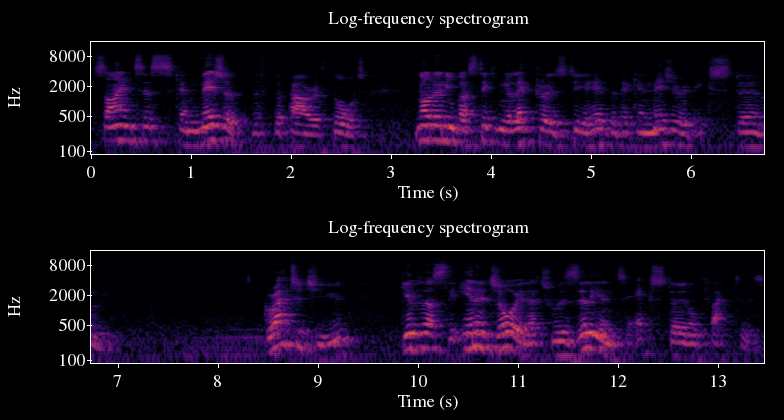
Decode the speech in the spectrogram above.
Scientists can measure the, the power of thought, not only by sticking electrodes to your head, but they can measure it externally. Gratitude gives us the inner joy that's resilient to external factors.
